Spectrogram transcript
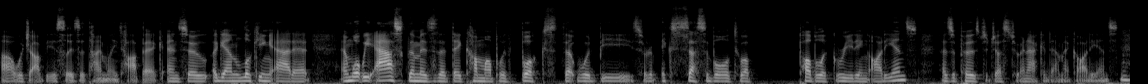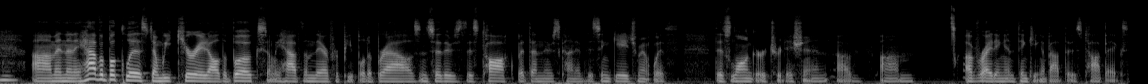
uh, which obviously is a timely topic. And so again, looking at it, and what we ask them is that they come up with books that would be sort of accessible to a public reading audience as opposed to just to an academic audience. Um, and then they have a book list, and we curate all the books, and we have them there for people to browse. And so there's this talk, but then there's kind of this engagement with this longer tradition of um, of writing and thinking about those topics.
